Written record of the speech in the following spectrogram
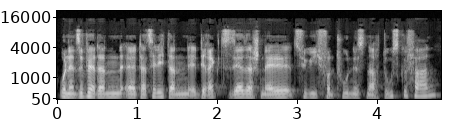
Und dann sind wir dann äh, tatsächlich dann direkt sehr, sehr schnell zügig von Tunis nach Dus gefahren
